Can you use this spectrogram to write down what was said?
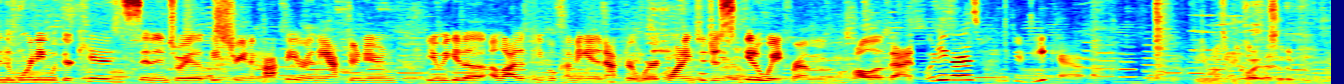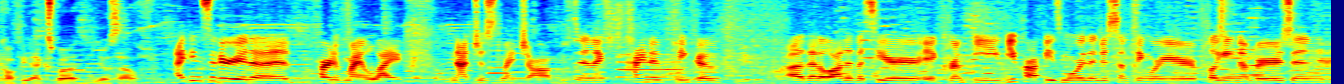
in the morning with their kids and enjoy a pastry and a coffee, or in the afternoon. You know, we get a, a lot of people coming in after work wanting to just get away from all of that. What do you guys put with your decaf? You must be quite a sort of coffee expert yourself. I consider it a part of my life, not just my job. And I kind of think of uh, that a lot of us here at Grumpy view coffee is more than just something where you're plugging numbers and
